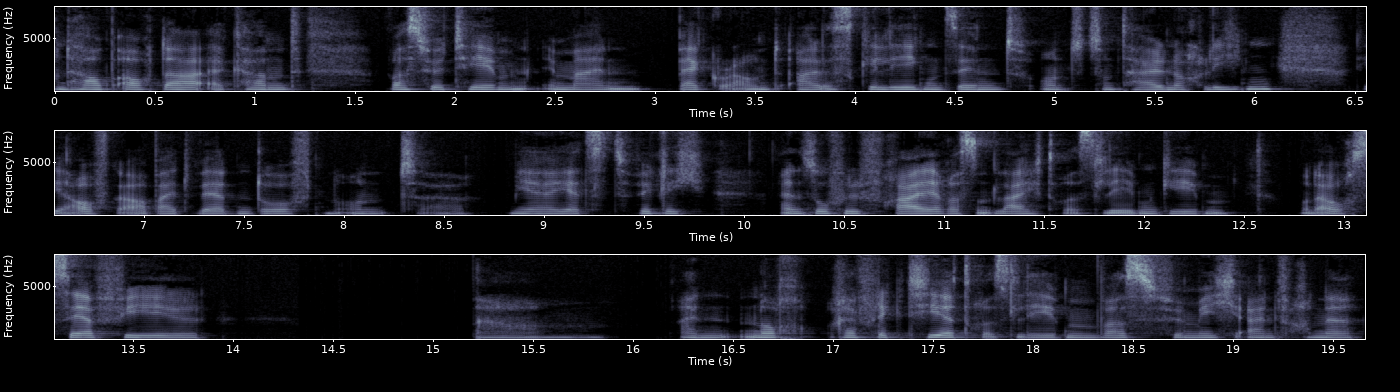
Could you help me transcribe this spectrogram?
und habe auch da erkannt, was für Themen in meinem Background alles gelegen sind und zum Teil noch liegen, die aufgearbeitet werden durften und äh, mir jetzt wirklich ein so viel freieres und leichteres Leben geben und auch sehr viel ähm, ein noch reflektierteres Leben, was für mich einfach eine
